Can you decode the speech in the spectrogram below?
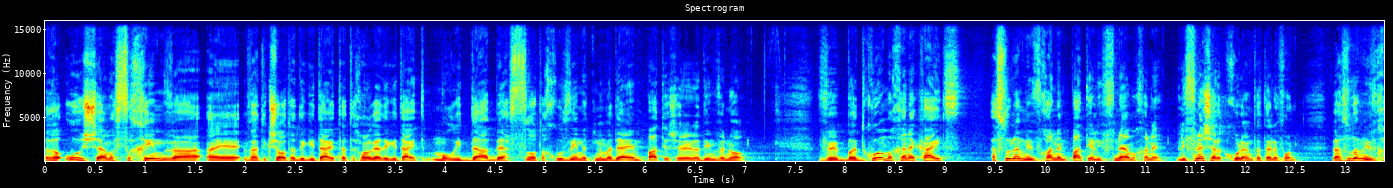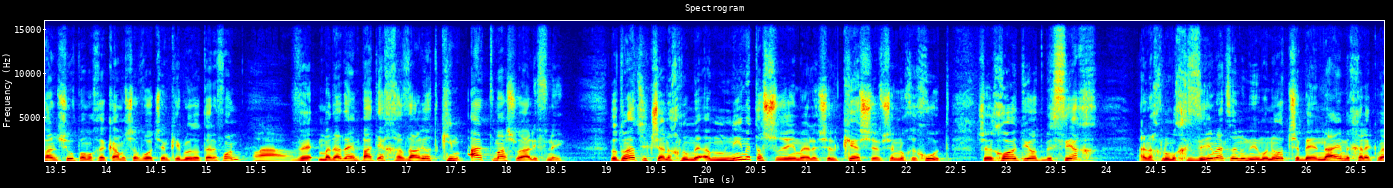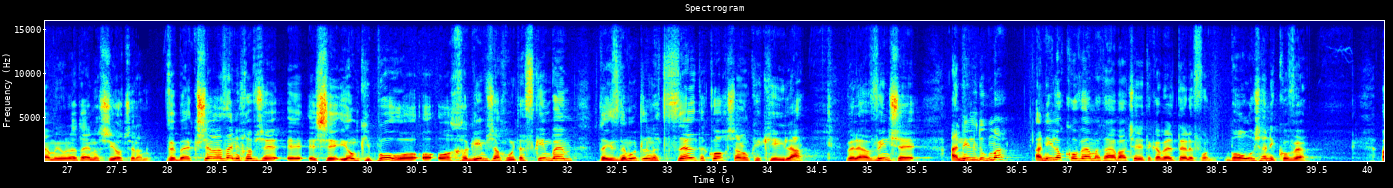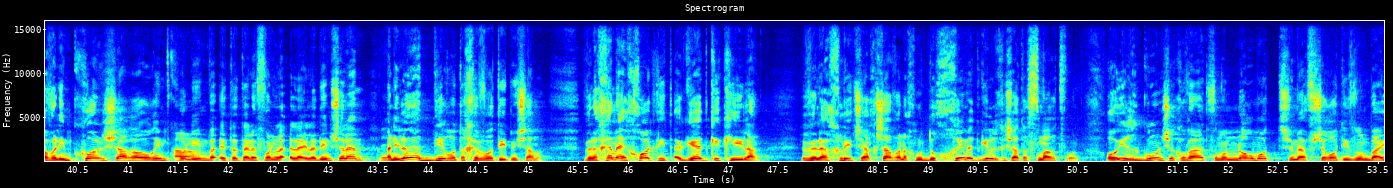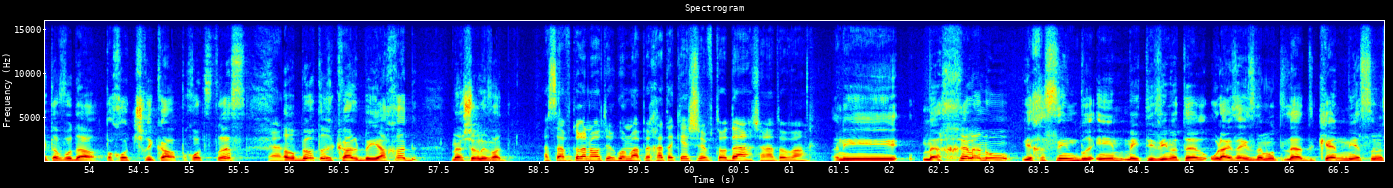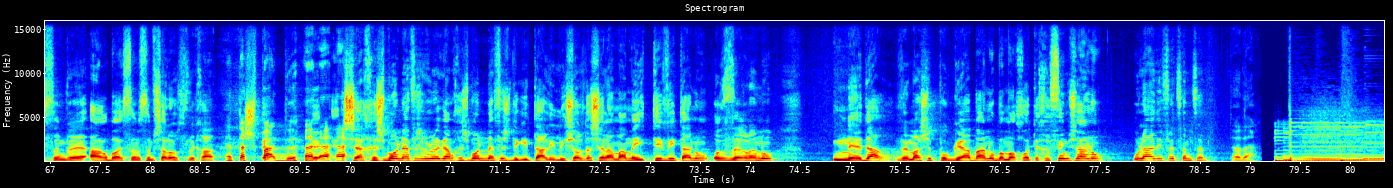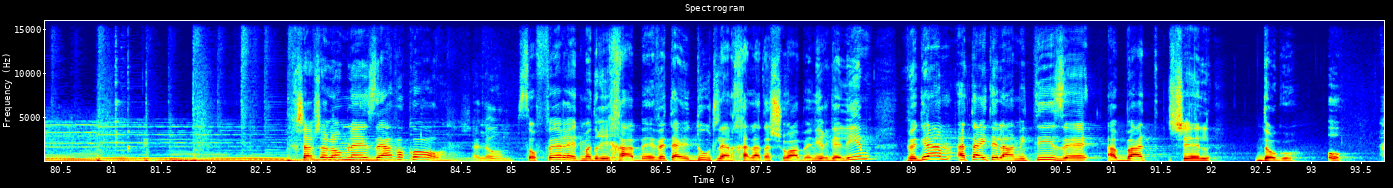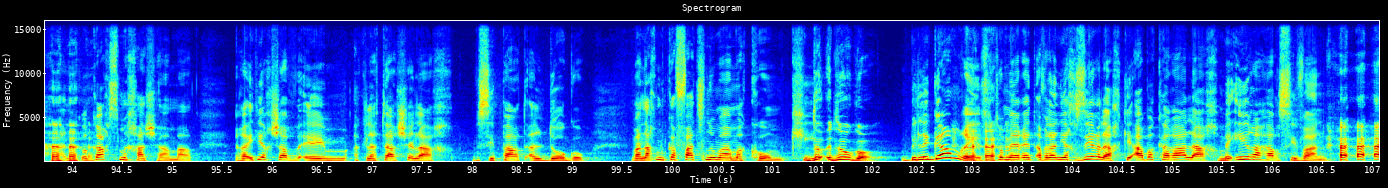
ראו שהמסכים וה, אה, והתקשורת הדיגיטלית, הטכנולוגיה הדיגיטלית, מורידה בעשרות אחוזים את ממדי האמפתיה של ילדים ונוער. ובדקו במחנה קיץ, עשו להם מבחן אמפתיה לפני המחנה, לפני שלקחו להם את הטלפון, ועשו את המבחן שוב פעם אחרי כמה שבועות שהם קיבלו את הטלפון, וואו. ומדד האמפתיה חזר להיות כמעט מה שהוא היה לפני. זאת אומרת שכשאנחנו מאמנים את השרירים האלה של קשב, של נוכחות, של יכולת להיות בשיח, אנחנו מחזירים לעצמנו מיומנויות שבעיניי הם חלק מהמיומנויות האנושיות שלנו. ובהקשר הזה אני חושב ש, אה, שיום כיפור, או, או, או החגים שאנחנו מתעסקים בהם, זאת ההזדמנות לנצל את הכוח שלנו כקהילה, ולהבין שאני, לדוגמה, אני לא קובע מתי הבת שלי תקבל טלפון. ברור שאני קובע. אבל אם כל שאר ההורים קונים את הטלפון לילדים שלהם, אני לא אדיר אותה חברתית משם. ולכן היכולת להתאגד כקהילה ולהחליט שעכשיו אנחנו דוחים את גיל רכישת הסמארטפון, או ארגון שקובע לעצמו נורמות שמאפשרות איזון בית עבודה, פחות שחיקה, פחות סטרס, כן. הרבה יותר קל ביחד מאשר לבד. אסף גרנות, ארגון מהפכת הקשב, תודה, שנה טובה. אני מאחל לנו יחסים בריאים, מיטיבים יותר. אולי זו ההזדמנות לעדכן מ-2024, 2023, סליחה. תשפ"ד. אה, שהחשבון נפש שלנו יהיה גם חשבון נפש דיגיטלי. לשאול את השאלה מה מיטיב איתנו, עוזר לנו, נהדר. ומה שפוגע בנו, במערכות יחסים שלנו, אולי עדיף לצמצם. תודה. עכשיו שלום לזהבה קור. שלום. סופרת, מדריכה בבית העדות להנחלת השואה בניר גלים, וגם הטייטל האמיתי זה הבת של דוגו. או, אני כל כך שמחה שאמרת. ראיתי עכשיו um, הקלטה שלך, וסיפרת על דוגו, ואנחנו קפצנו מהמקום, כי... ד- דוגו. לגמרי, זאת אומרת, אבל אני אחזיר לך, כי אבא קרא לך מאירה הר סיוון.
